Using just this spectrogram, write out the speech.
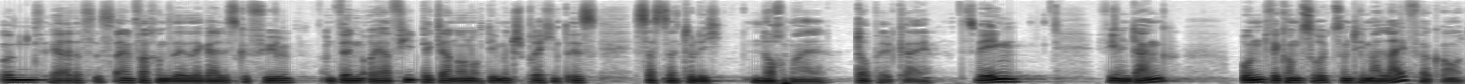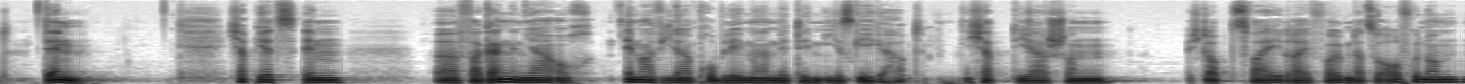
Und ja, das ist einfach ein sehr, sehr geiles Gefühl. Und wenn euer Feedback dann auch noch dementsprechend ist, ist das natürlich nochmal doppelt geil. Deswegen vielen Dank und wir kommen zurück zum Thema Live-Workout. Denn ich habe jetzt im äh, vergangenen Jahr auch immer wieder Probleme mit dem ISG gehabt. Ich habe die ja schon, ich glaube, zwei, drei Folgen dazu aufgenommen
